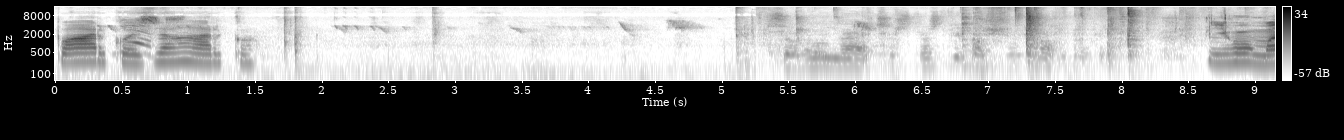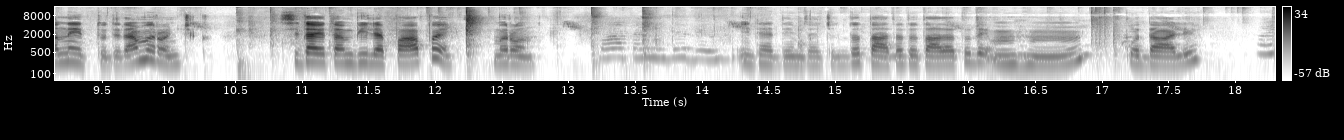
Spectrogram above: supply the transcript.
Парко, жарко. Все одно легше. Я ж тобі кажу, що треба трохи. Його манить туди, да, Мирончик? Сідаю там біля папи. Мирон. Мама там йде дим. Іде дим, зайчик. До тата, до тата туди. Угу. Подалі. Я не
